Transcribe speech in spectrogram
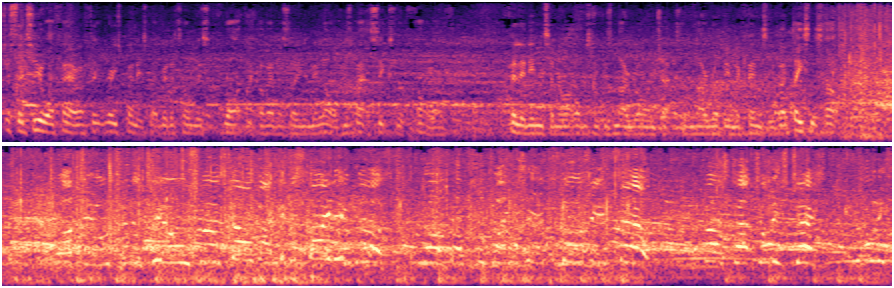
Just said to you off air, I think Reece Bennett's got to be the tallest right back I've ever seen in my life. He's about six foot five. Filling in tonight, obviously, because no Ryan Jackson, no Robbie McKenzie, but decent start. One to the Gills. First goal back in the stadium takes it and scores himself. First touch on his chest, on his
